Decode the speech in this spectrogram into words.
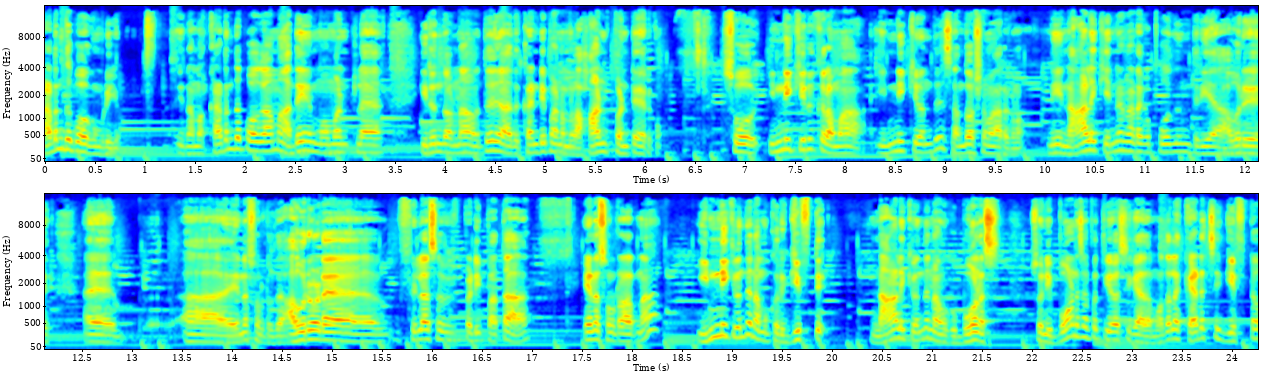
கடந்து போக முடியும். நம்ம கடந்து போகாமல் அதே மொமெண்ட்டில் இருந்தோன்னா வந்து அது கண்டிப்பாக நம்மளை ஹாண்ட் பண்ணிட்டே இருக்கும். ஸோ இன்றைக்கி இருக்கிறோமா? இன்றைக்கி வந்து சந்தோஷமாக இருக்கணும். நீ நாளைக்கு என்ன நடக்க போகுதுன்னு தெரியாது. அவர் என்ன சொல்கிறது அவரோட ஃபிலாசபி படி பார்த்தா என்ன சொல்கிறாருன்னா இன்றைக்கி வந்து நமக்கு ஒரு கிஃப்ட்டு நாளைக்கு வந்து நமக்கு போனஸ் ஸோ நீ போனஸை பற்றி யோசிக்காத. முதல்ல கிடச்ச கிஃப்ட்டை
